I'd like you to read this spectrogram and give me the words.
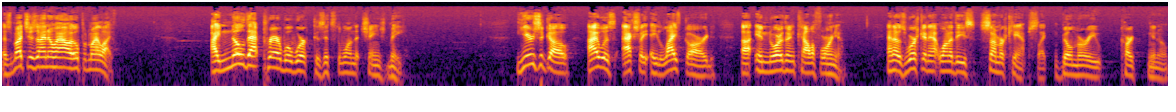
As much as I know how, I open my life. I know that prayer will work because it's the one that changed me. Years ago, I was actually a lifeguard uh, in Northern California. And I was working at one of these summer camps, like Bill Murray, cart, you know,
